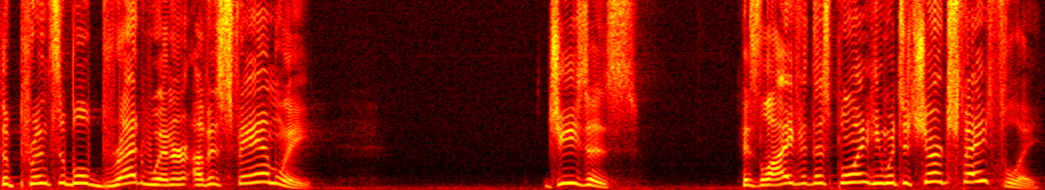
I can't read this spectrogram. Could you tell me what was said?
the principal breadwinner of his family. Jesus, his life at this point, he went to church faithfully.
